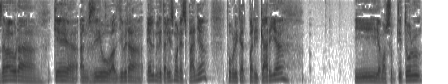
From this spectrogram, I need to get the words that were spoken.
doncs anem a veure què ens diu el llibre El militarismo en Espanya, publicat per Icària i amb el subtítol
